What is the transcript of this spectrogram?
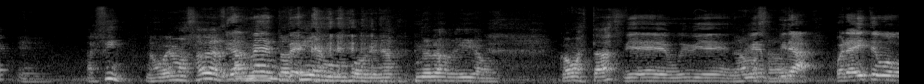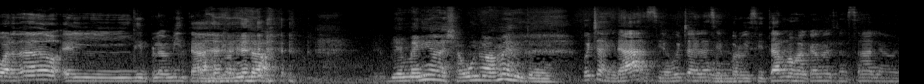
Eh, al fin nos volvemos a ver. Finalmente. Tanto tiempo que no, no nos veíamos. ¿Cómo estás? Bien, muy bien. Vamos Bien. Mira, por ahí tengo guardado el diplomita. Diplomita, Bienvenida de Yahoo nuevamente. muchas gracias, muchas gracias Bueno. por visitarnos acá en nuestra sala. hola.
